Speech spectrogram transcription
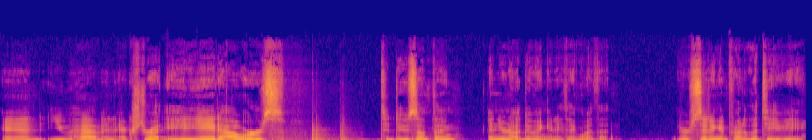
And you have an extra 88 hours to do something and you're not doing anything with it. You're sitting in front of the TV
